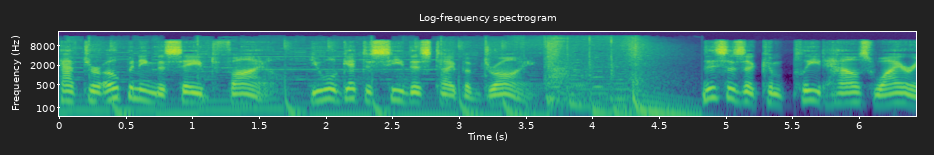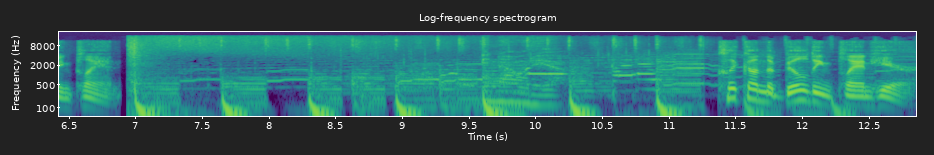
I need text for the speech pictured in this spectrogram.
After opening the saved file, you will get to see this type of drawing. This is a complete house wiring plan. in audio, Click on the building plan here.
